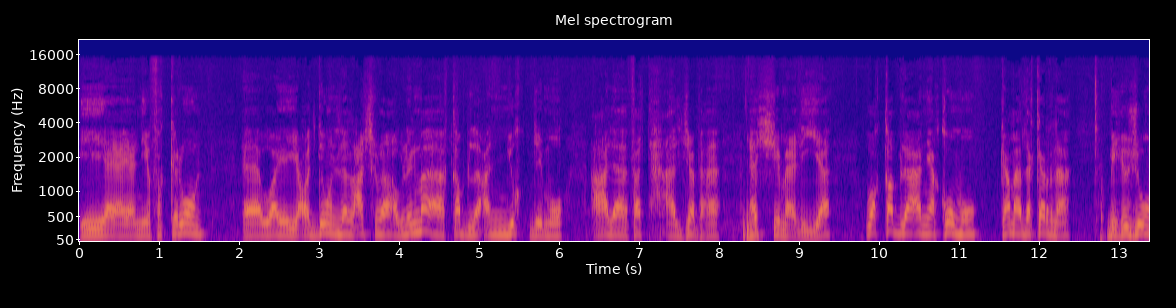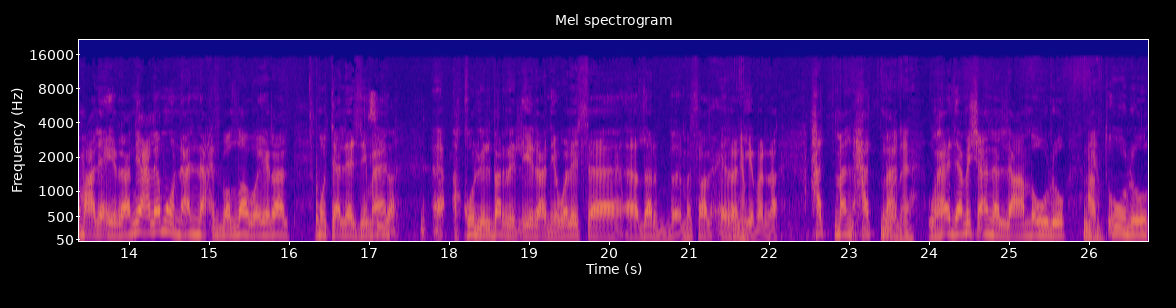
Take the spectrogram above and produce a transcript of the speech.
يعني يفكرون ويعدون للعشرة أو للمائة قبل أن يقدموا على فتح الجبهة الشمالية وقبل أن يقوموا كما ذكرنا بهجوم على إيران يعلمون أن حزب الله وإيران متلازمان سيدة. أقول البر الإيراني وليس ضرب مصالح إيرانية برا حتما حتما. وهذا مش أنا اللي عم أقوله نعم. عم تقوله آه، آه،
